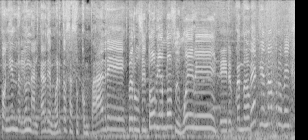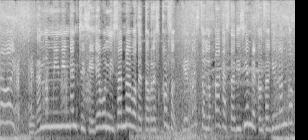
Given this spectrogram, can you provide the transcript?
poniéndole un altar de muertos a su compadre. Pero si todavía no se muere. Pero cuando vea que no aprovechó hoy, le dan un mini enganche y se lleva un Nissan nuevo de Torres Corso y el resto lo paga hasta diciembre con su aguinaldo,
